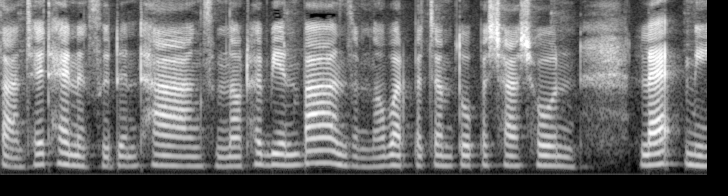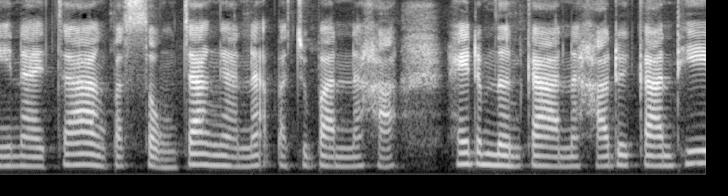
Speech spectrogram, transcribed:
สารใช้แทนหนังสือเดินทาง สำเนาทะเบียนบ้าน สำเนาบัตรประจำตัวประชาชน และมีนายจ้างประสงค์จ้างงานณ ปัจจุบันนะคะ ให้ดำเนินการนะคะ โดยการที่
